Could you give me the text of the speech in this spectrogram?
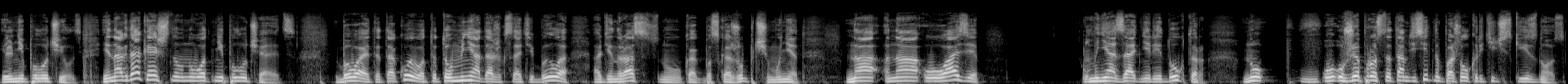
или не получилось. Иногда, конечно, ну вот не получается. Бывает и такое. Вот это у меня даже, кстати, было один раз, ну, как бы скажу, почему нет. На, на УАЗе у меня задний редуктор, ну, уже просто там действительно пошел критический износ.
